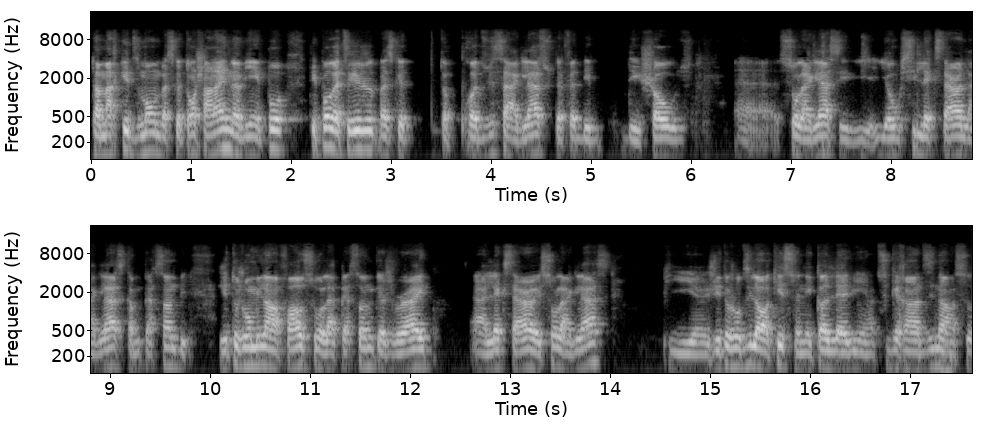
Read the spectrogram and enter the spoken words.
Tu as marqué du monde parce que ton chandail ne vient pas. Tu n'es pas retiré juste parce que tu as produit sa glace ou tu as fait des, choses euh, sur la glace. Il y a aussi l'extérieur de la glace comme personne. J'ai toujours mis l'emphase sur la personne que je veux être à l'extérieur et sur la glace. Puis j'ai toujours dit le hockey, c'est une école de la vie. Hein. Tu grandis dans ça.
